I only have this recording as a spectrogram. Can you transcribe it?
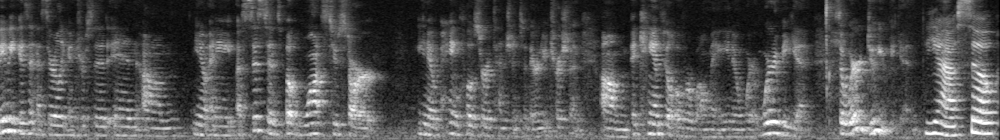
maybe isn't necessarily interested in um, you know any assistance but wants to start you know paying closer attention to their nutrition? Um, it can feel overwhelming. You know where where to begin. So where do you begin? Yeah, so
